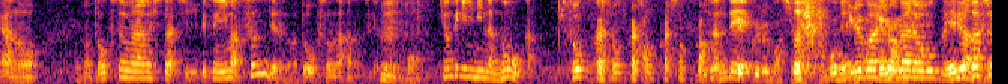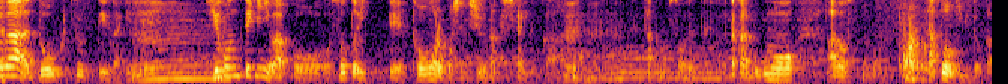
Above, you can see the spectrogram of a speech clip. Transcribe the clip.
あの洞窟村の人たち別に今住んでるのは洞窟の中なんですけど、うん。基本的にみんな農家。そっかそっかそっかそっか。戻ってくる場所。そう寝る場所が洞窟寝る場所が洞窟っていうだけで、うん。基本的にはこう外行ってトウモロコシの収穫したりとか、うん作物育てたりとか。だから僕もあのサトウキビとか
